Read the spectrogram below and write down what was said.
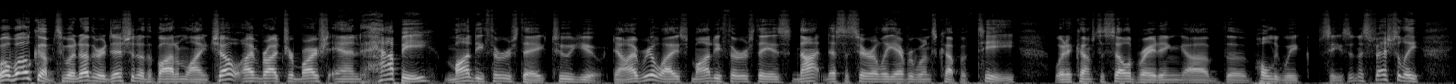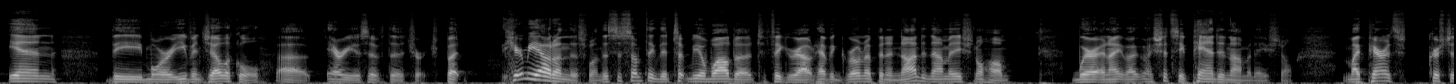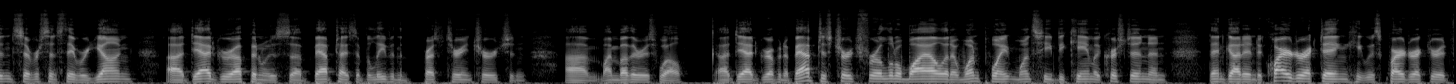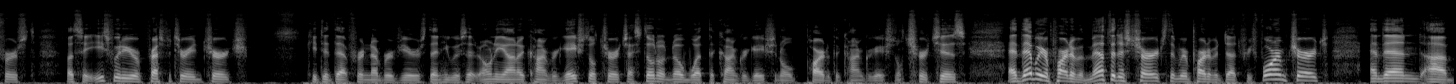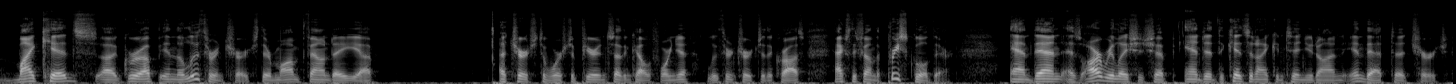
Well, welcome to another edition of the Bottom Line Show. I'm Roger Marsh, and happy Maundy Thursday to you. Now, I realize Maundy Thursday is not necessarily everyone's cup of tea when it comes to celebrating uh, the Holy Week season, especially in the more evangelical uh, areas of the church. But hear me out on this one. This is something that took me a while to, to figure out, having grown up in a non denominational home, where, and I, I should say pan denominational. My parents Christians ever since they were young. Uh, Dad grew up and was uh, baptized, I believe, in the Presbyterian Church, and um, my mother as well. Uh, Dad grew up in a Baptist church for a little while, and at one point, once he became a Christian and then got into choir directing, he was choir director at first, let's see, East Whittier Presbyterian Church, he did that for a number of years. Then he was at Oneonta Congregational Church. I still don't know what the congregational part of the congregational church is. And then we were part of a Methodist church. Then we were part of a Dutch Reformed church. And then uh, my kids uh, grew up in the Lutheran church. Their mom found a uh, a church to worship here in Southern California, Lutheran Church of the Cross. Actually found the preschool there. And then as our relationship ended, the kids and I continued on in that uh, church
